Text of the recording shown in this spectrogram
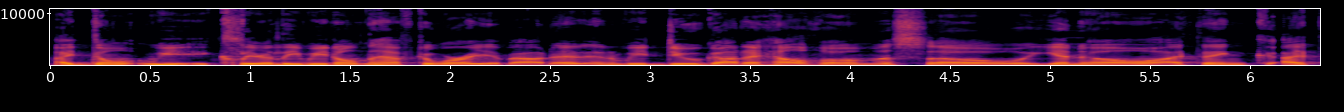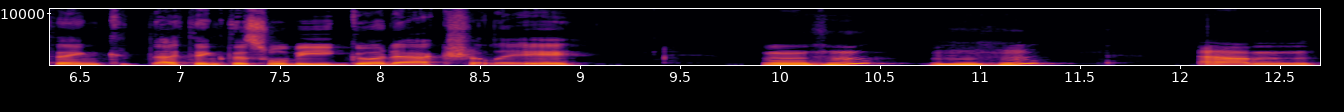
I don't. We clearly we don't have to worry about it, and we do gotta help him. So you know, I think I think I think this will be good actually. Mm-hmm. Mm-hmm. Um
